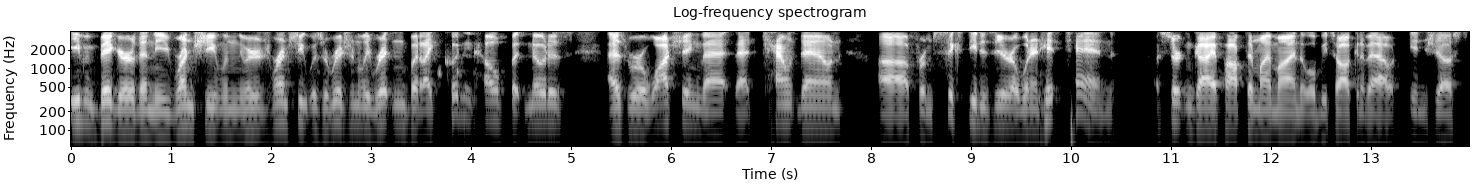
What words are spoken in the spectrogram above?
even bigger than the run sheet when the run sheet was originally written, but I couldn't help but notice as we were watching that that countdown uh, from 60 to 0 when it hit 10, a certain guy popped in my mind that we'll be talking about in just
